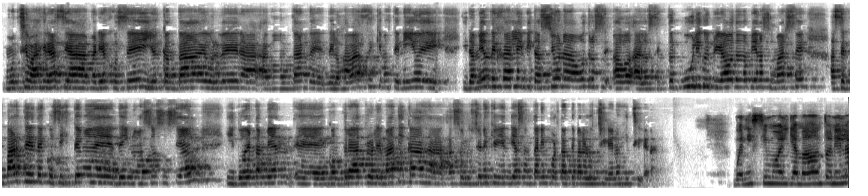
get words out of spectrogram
Muchísimas gracias, María José, y yo encantada de volver a, contar de, los avances que hemos tenido y, también dejar la invitación a otros, a, los sector público y privado también a sumarse, a ser parte de este ecosistema de, innovación social y poder también eh, encontrar problemáticas a, soluciones que hoy en día son tan importantes para los chilenos y chilenas. Buenísimo el llamado, Antonella.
